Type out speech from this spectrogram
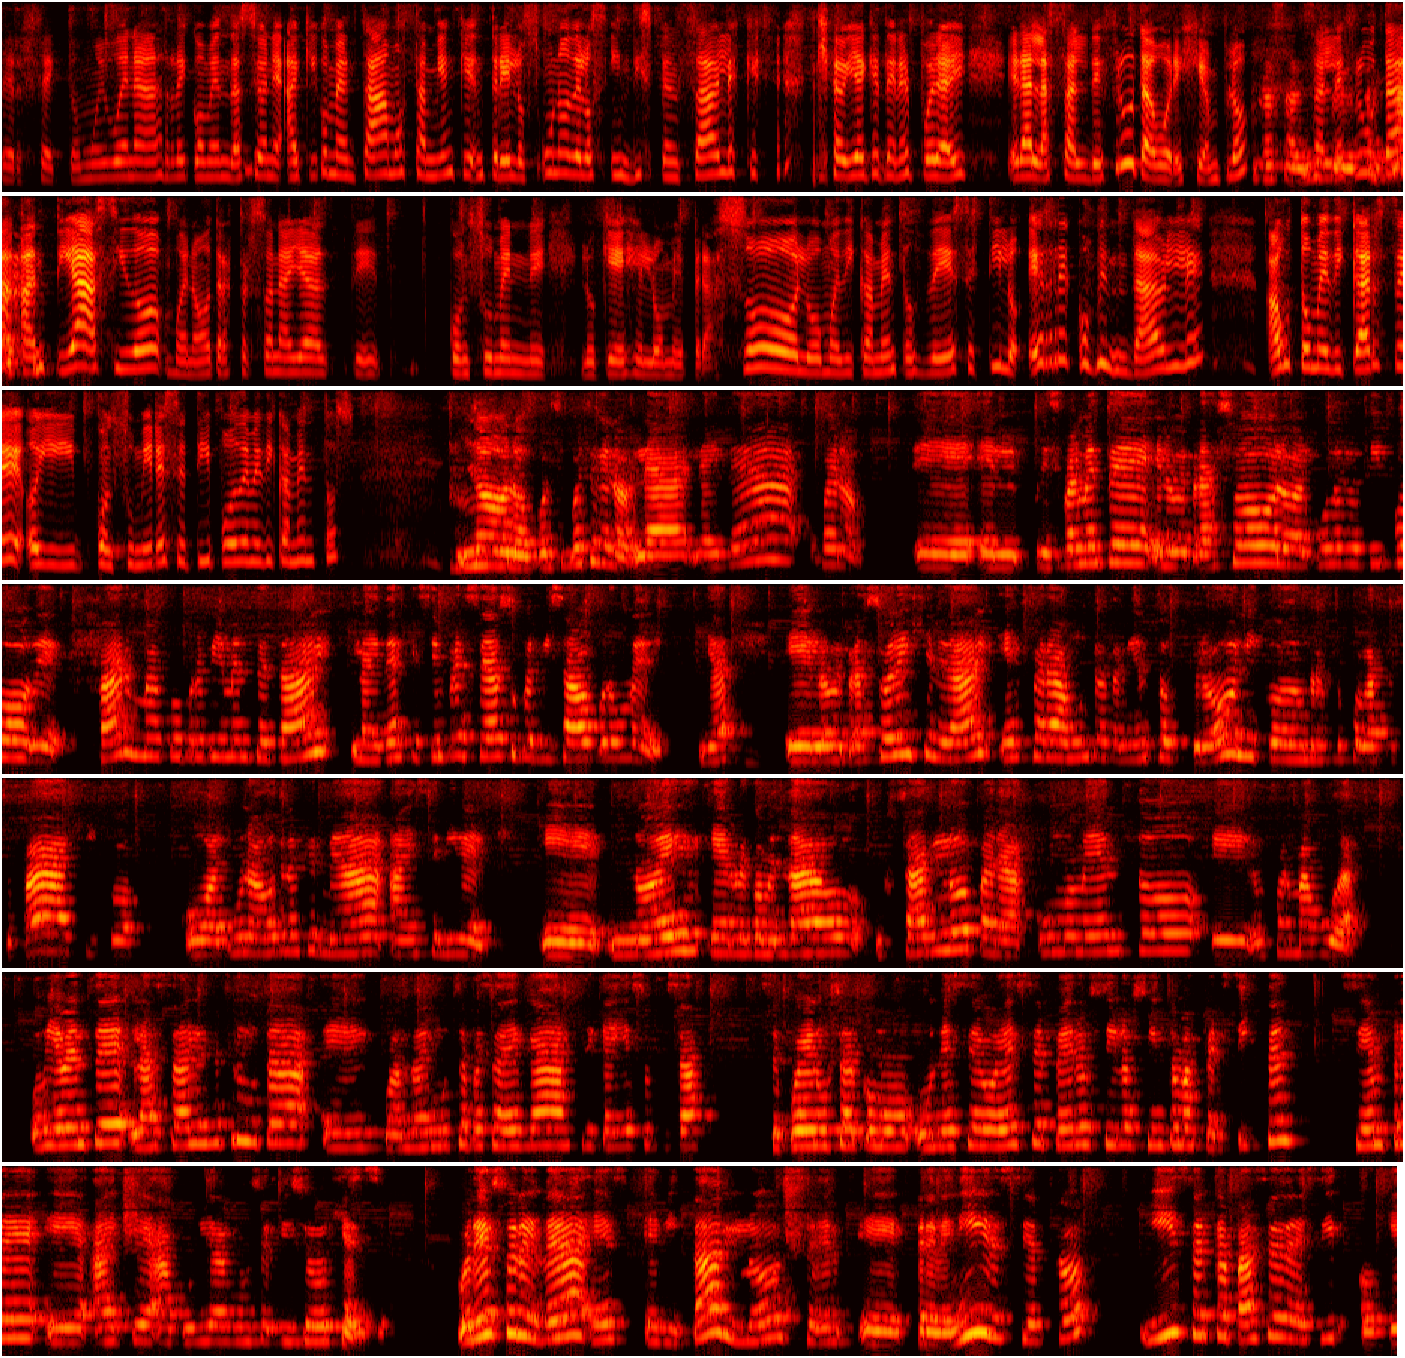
Perfecto, muy buenas recomendaciones. Aquí comentábamos también que entre los uno de los indispensables que, había que tener por ahí era la sal de fruta, por ejemplo. La sal, de, fruta, antiácido. Bueno, otras personas ya eh, consumen eh, lo que es el omeprazol o medicamentos de ese estilo. ¿Es recomendable automedicarse y consumir ese tipo de medicamentos? No, no, por supuesto que no. La, idea, bueno, eh, principalmente el omeprazol o algún otro tipo de fármaco propiamente tal, la idea es que siempre sea supervisado por un médico. El omeprazol en general es para un tratamiento crónico de un reflujo gastroesofágico o alguna otra enfermedad a ese nivel. Eh, no es recomendado usarlo para un momento eh, en forma aguda. Obviamente las sales de fruta, cuando hay mucha pesadez gástrica y eso quizás se pueden usar como un SOS, pero si los síntomas persisten, siempre eh, hay que acudir a algún servicio de urgencia. Por eso la idea es evitarlo, eh, prevenir, ¿cierto? Y ser capaces de decir, ok,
